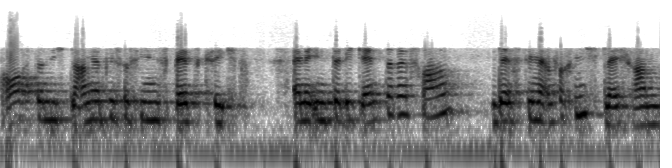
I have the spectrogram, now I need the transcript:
braucht er nicht lange, bis er sie ins Bett kriegt. Eine intelligentere Frau lässt ihn einfach nicht gleich ran.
